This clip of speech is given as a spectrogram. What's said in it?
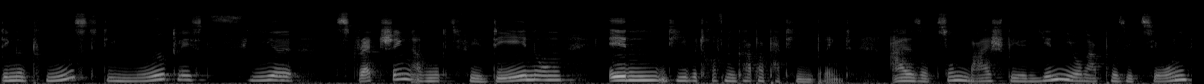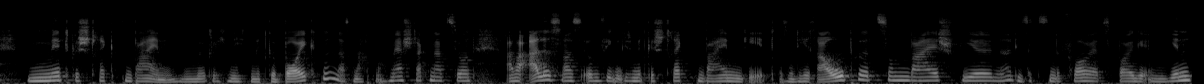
Dinge tust, die möglichst viel Stretching, also möglichst viel Dehnung in die betroffenen Körperpartien bringt. Also zum Beispiel Yin-Yoga-Position mit gestreckten Beinen. Möglich nicht mit gebeugten, das macht noch mehr Stagnation, aber alles, was irgendwie mit gestreckten Beinen geht. Also die Raupe zum Beispiel, ne, die sitzende Vorwärtsbeuge im Yin,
